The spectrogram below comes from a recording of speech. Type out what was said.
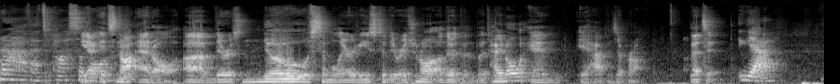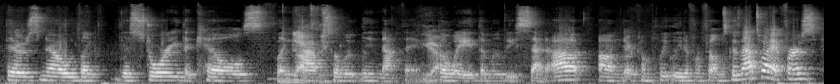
not. know how that's possible. Yeah, it's not at all. Um, there is no similarities to the original other than the title, and it happens at prom. That's it. Yeah. There's no, like, the story, that kills, like, Nothing. absolutely nothing. Yeah. The way the movie's set up, um, they're completely different films. Because that's why at first,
